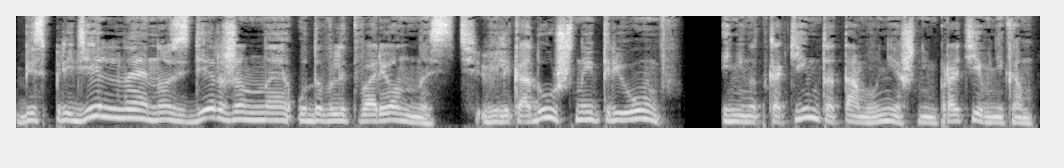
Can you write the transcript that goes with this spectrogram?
Беспредельная, но сдержанная удовлетворенность, великодушный триумф, и не над каким-то там внешним противником,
